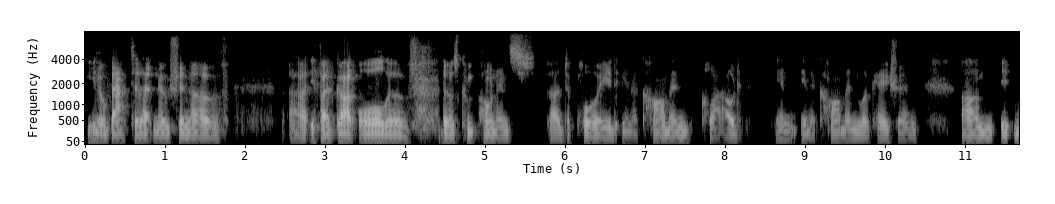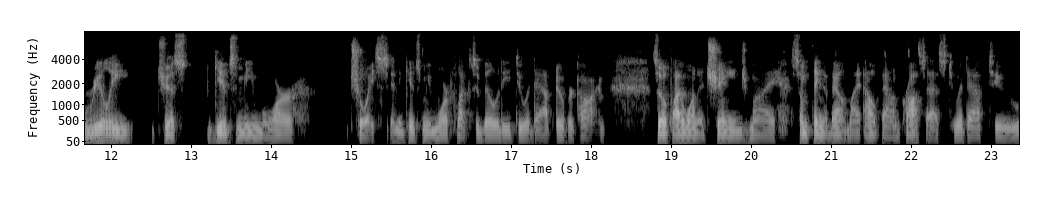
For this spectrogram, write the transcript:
you know, back to that notion of uh, if I've got all of those components uh, deployed in a common cloud, in, in a common location, um, it really just gives me more choice and it gives me more flexibility to adapt over time. So if I want to change my something about my outbound process to adapt to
